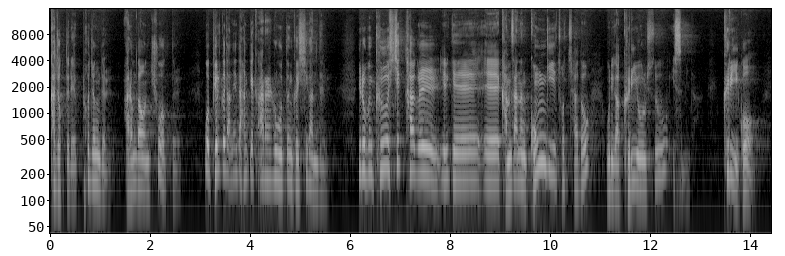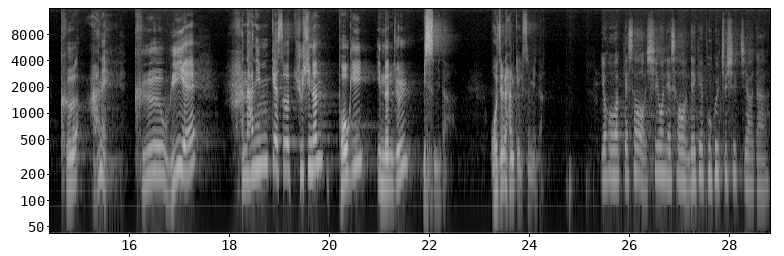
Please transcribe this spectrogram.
가족들의 표정들, 아름다운 추억들, 뭐 별것 아닌데 함께 까르르 웃던 그 시간들, 여러분 그 식탁을 이렇게 감싸는 공기조차도 우리가 그리울 수 있습니다. 그리고 그 안에 그 위에 하나님께서 주시는 복이 있는 줄 믿습니다. 5절 함께 읽습니다. 여호와께서 시온에서 내게 복을 주실지어다.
